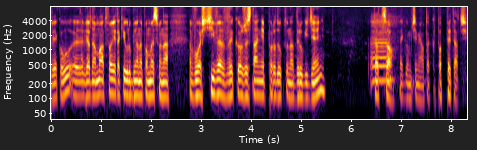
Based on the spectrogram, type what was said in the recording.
wieku. Y, Wiadomo, a twoje takie ulubione pomysły na właściwe wykorzystanie produktu na drugi dzień? To co, jakbym cię miał tak podpytać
